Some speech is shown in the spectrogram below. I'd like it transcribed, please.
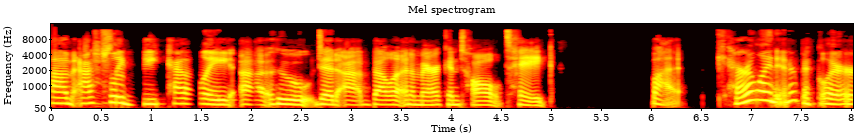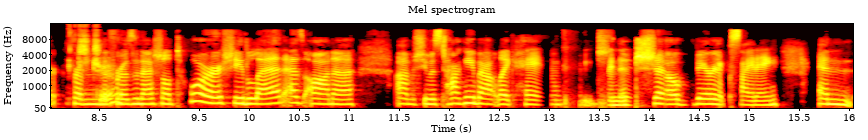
Um, Ashley D. Kelley, uh, who did uh, Bella an American Tall Tale, but Caroline Innerbichler from the. Frozen National Tour, she led as Anna. Um, she was talking about like, hey, I'm going to be doing this show, very exciting. And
